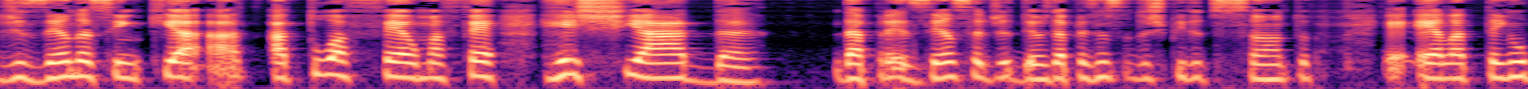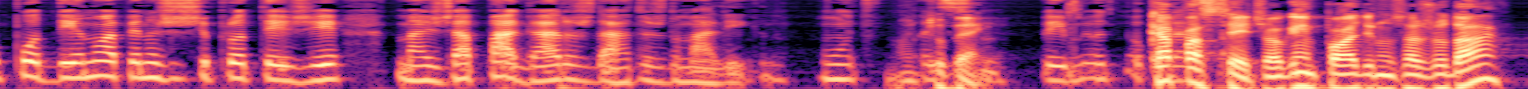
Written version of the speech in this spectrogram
dizendo assim que a, a tua fé, uma fé recheada da presença de Deus, da presença do Espírito Santo, é, ela tem o poder não apenas de te proteger, mas de apagar os dardos do maligno. Muito, muito bem. Muito Capacete, alguém pode nos ajudar?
